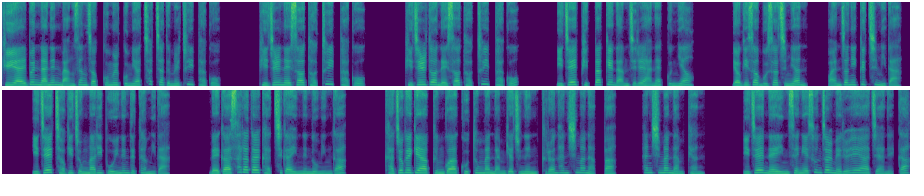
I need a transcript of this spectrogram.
귀 얇은 나는 망상적 꿈을 꾸며 첫 자금을 투입하고 빚을 내서 더 투입하고 빚을 더 내서 더 투입하고 이제 빚밖에 남지를 않았군요. 여기서 무서지면 완전히 끝입니다. 이제 저기 종말이 보이는 듯합니다. 내가 살아갈 가치가 있는 놈인가? 가족에게 아픔과 고통만 남겨주는 그런 한심한 아빠, 한심한 남편. 이제 내 인생에 손절매를 해야 하지 않을까?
